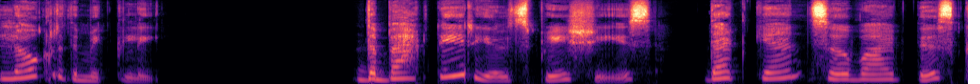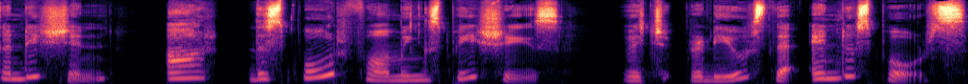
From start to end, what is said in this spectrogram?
logarithmically. The bacterial species that can survive this condition are the spore-forming species which produce the endospores.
